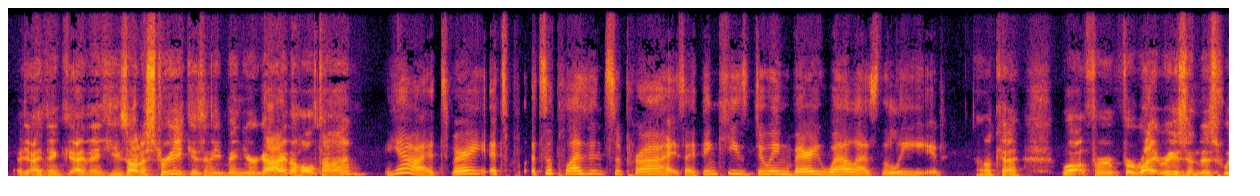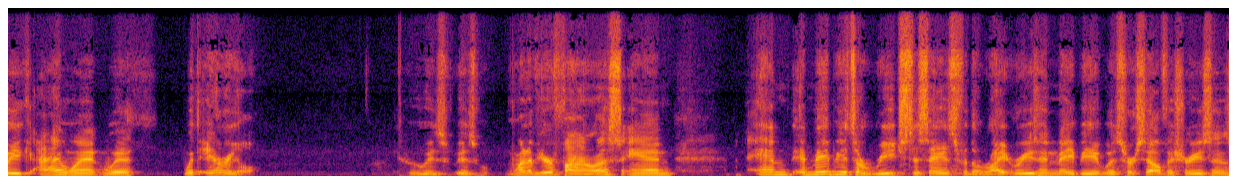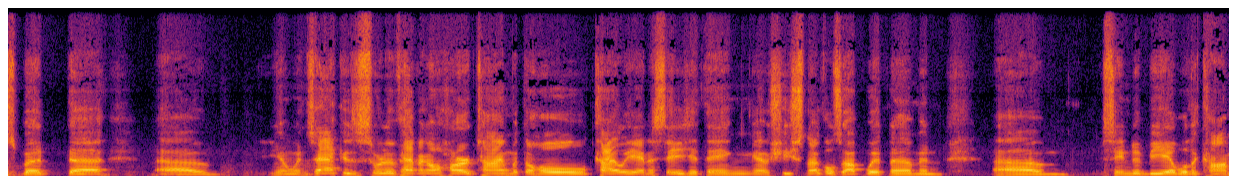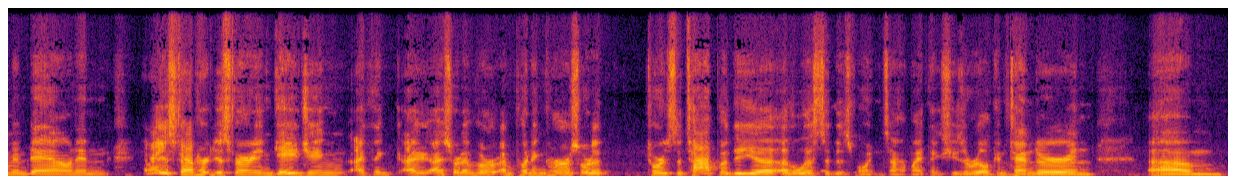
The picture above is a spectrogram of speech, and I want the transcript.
I think I think he's on a streak. Isn't he been your guy the whole time? Yeah, it's very it's it's a pleasant surprise. I think he's doing very well as the lead. Okay. Well, for for right reason this week, I went with with Ariel, who is is one of your finalists, and and and maybe it's a reach to say it's for the right reason. Maybe it was for selfish reasons, but uh, uh, you know, when Zach is sort of having a hard time with the whole Kylie Anastasia thing, you know, she snuggles up with him and um, seemed to be able to calm him down. And, and I just found her just very engaging. I think I, I sort of are, I'm putting her sort of towards the top of the uh, of the list at this point in time. I think she's a real contender and um,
